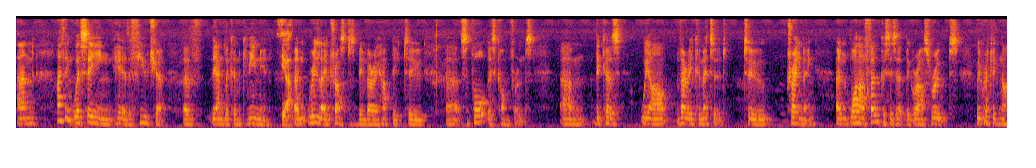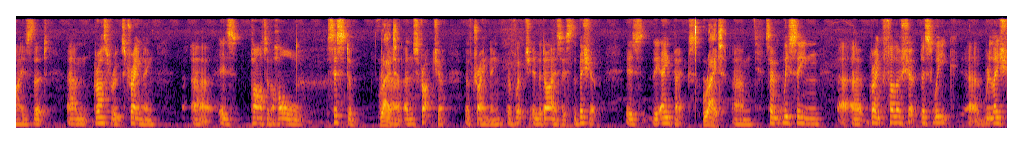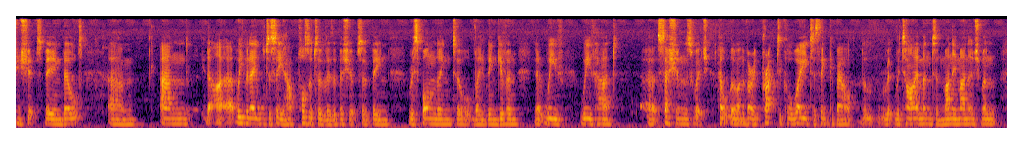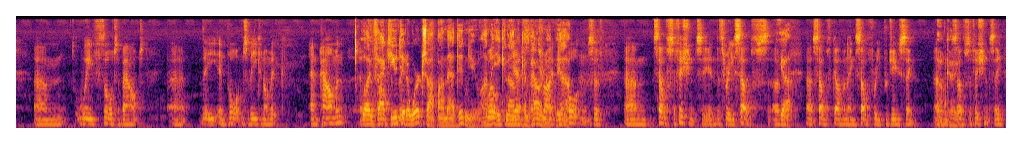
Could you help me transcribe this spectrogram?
And I think we're seeing here the future of the Anglican Communion. Yeah. And Relay Trust has been very happy to uh, support this conference um, because we are very committed to training. And while our focus is at the grassroots, we recognise that um, grassroots training uh, is part of a whole system Right. uh, and structure of training, of which in the diocese the bishop is the apex. right. Um, so we've seen uh, a great fellowship this week, uh, relationships being built, um, and you know, I, I- we've been able to see how positively the bishops have been responding to what they've been given. You know, we've we've had uh, sessions which help them in a very practical way to think about the re- retirement and money management. Um, we've thought about uh, the importance of economic empowerment. Well, in fact, you of did a workshop on that, didn't you? On well, the economic yes, empowerment. That's right. The yeah. importance of um, self-sufficiency and the three selves of Yeah. uh, self-governing, self-reproducing, um, Okay. self-sufficiency.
